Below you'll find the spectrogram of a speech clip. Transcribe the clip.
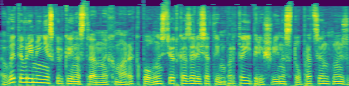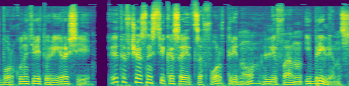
В это время несколько иностранных марок полностью отказались от импорта и перешли на стопроцентную сборку на территории России. Это, в частности, касается Ford, Renault, Lifan и Brilliance.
